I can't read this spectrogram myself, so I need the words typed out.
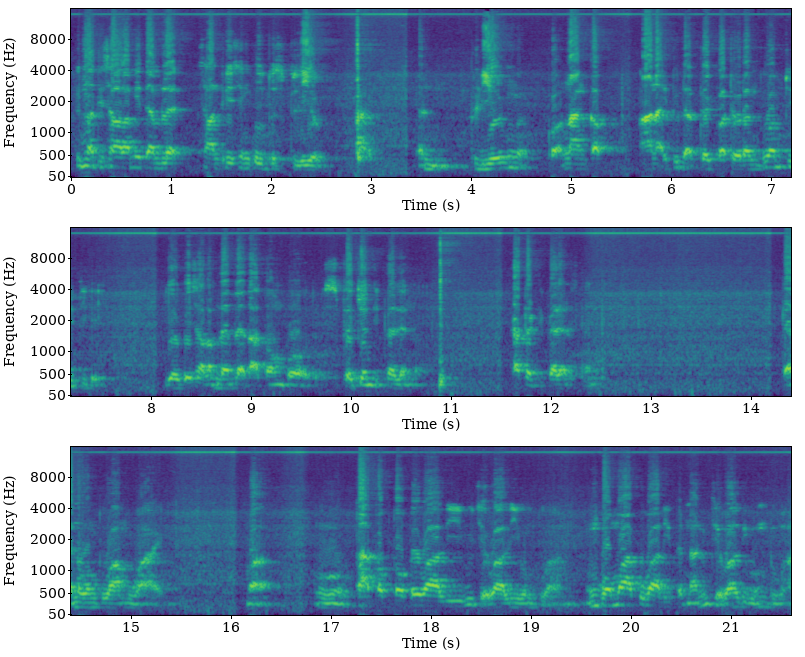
Itu nanti salami template santri sing kultus beliau. Dan beliau kok nangkap anak itu tidak baik pada orang tua mesti tidak. Ya gue salam template tak tompo. Sebagian dibalen. Kadang dibalen kan. Kan orang tuamu aja. Mak, oh, tak top tope wali, gue cek wali orang tua. Umpama aku wali tenan, cek wali orang tua.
